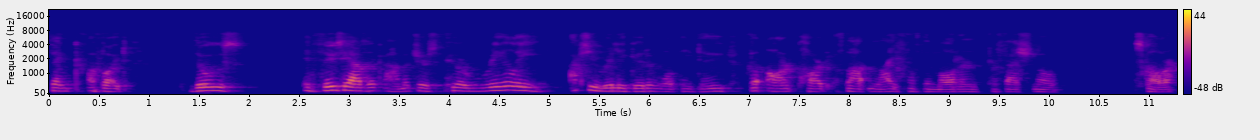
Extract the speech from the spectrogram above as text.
think about those enthusiastic amateurs who are really, actually really good at what they do, but aren't part of that life of the modern professional scholar.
